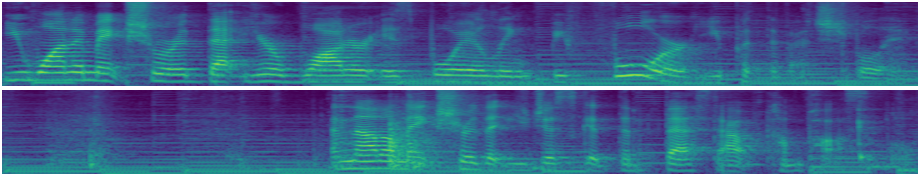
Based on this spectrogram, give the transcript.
you wanna make sure that your water is boiling before you put the vegetable in. And that'll make sure that you just get the best outcome possible.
